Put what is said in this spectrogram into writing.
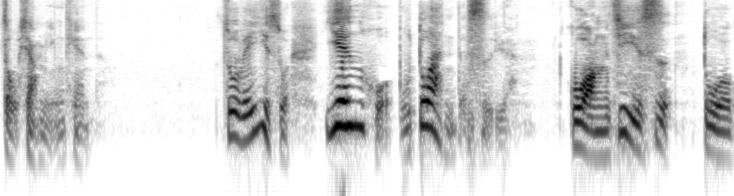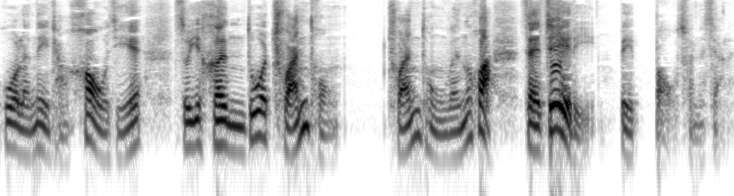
走向明天的。作为一所烟火不断的寺院，广济寺躲过了那场浩劫，所以很多传统、传统文化在这里被保存了下来。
